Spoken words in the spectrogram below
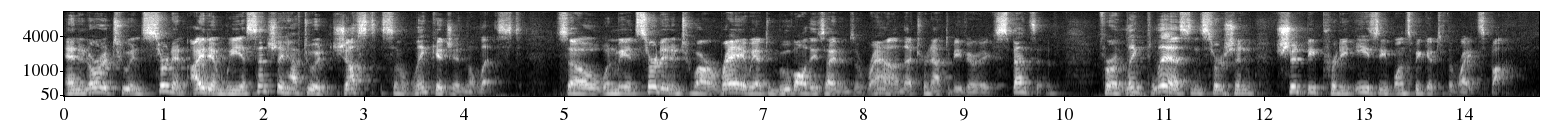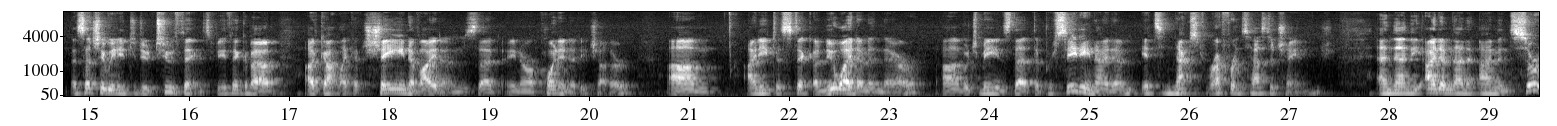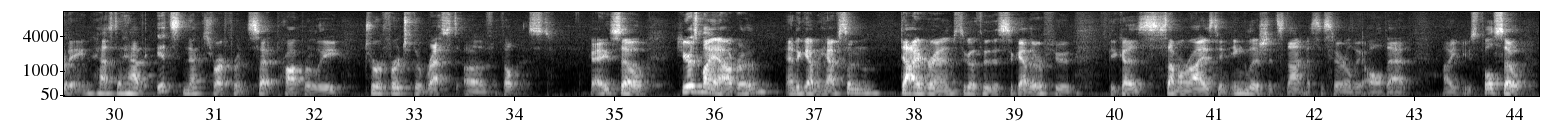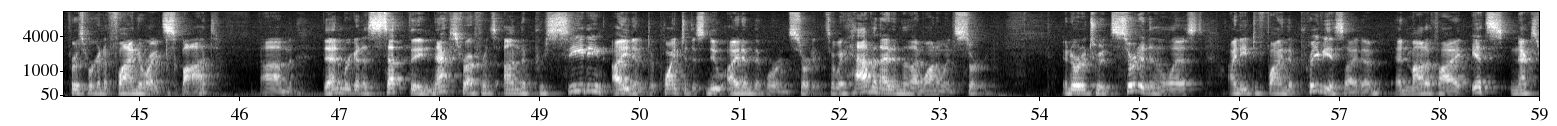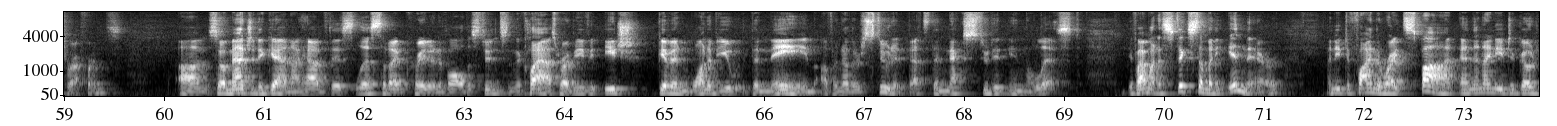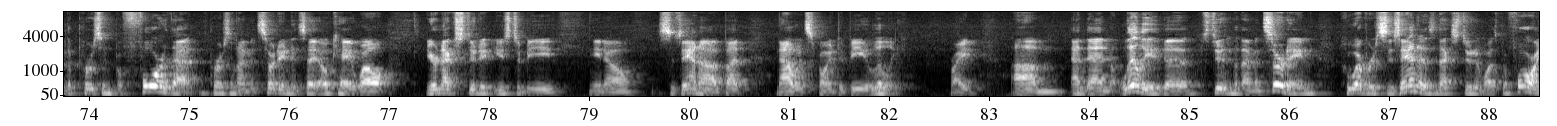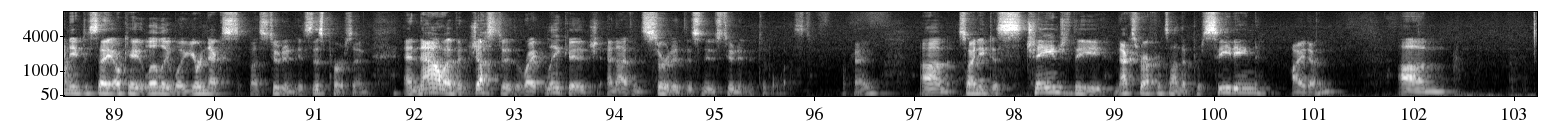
And in order to insert an item, we essentially have to adjust some linkage in the list. So when we insert it into our array, we have to move all these items around. That turned out to be very expensive. For a linked list, insertion should be pretty easy once we get to the right spot. Essentially, we need to do two things. If you think about, I've got like a chain of items that you know are pointing at each other. Um, I need to stick a new item in there, uh, which means that the preceding item, its next reference has to change. And then the item that I'm inserting has to have its next reference set properly to refer to the rest of the list. Okay, so here's my algorithm. And again, we have some diagrams to go through this together if you, because summarized in English, it's not necessarily all that uh, useful. So first we're gonna find the right spot. Um, then we're gonna set the next reference on the preceding item to point to this new item that we're inserting. So we have an item that I want to insert. In order to insert it in the list, I need to find the previous item and modify its next reference. Um, so imagine again, I have this list that I've created of all the students in the class where I've each given one of you the name of another student. That's the next student in the list. If I want to stick somebody in there, I need to find the right spot and then I need to go to the person before that person I'm inserting and say, okay, well, your next student used to be, you know, Susanna, but now it's going to be Lily, right? Um, and then Lily, the student that I'm inserting, whoever Susanna's next student was before, I need to say, okay, Lily, well, your next uh, student is this person. And now I've adjusted the right linkage and I've inserted this new student into the list, okay? Um, so I need to change the next reference on the preceding item. Um,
